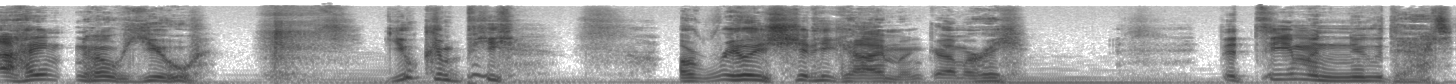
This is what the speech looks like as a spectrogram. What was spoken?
I know you. You can be a really shitty guy, Montgomery. The demon knew that.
